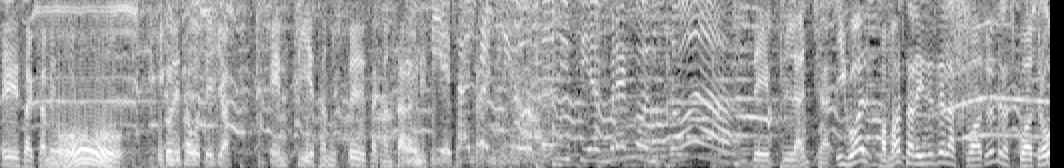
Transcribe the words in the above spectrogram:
Exactamente. Oh. Y con esa botella empiezan ustedes a cantar Empieza el 22 de diciembre con toda. de plancha. Igual, vamos a estar ahí desde las 4, desde las 4.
